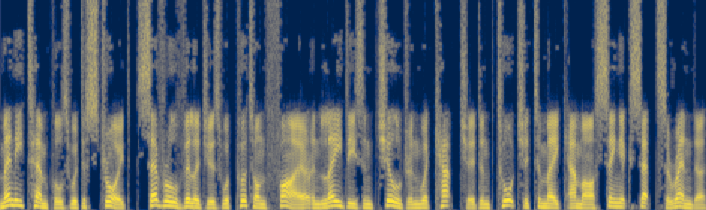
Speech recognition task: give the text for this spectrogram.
Many temples were destroyed, several villages were put on fire and ladies and children were captured and tortured to make Amar Singh accept surrender.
